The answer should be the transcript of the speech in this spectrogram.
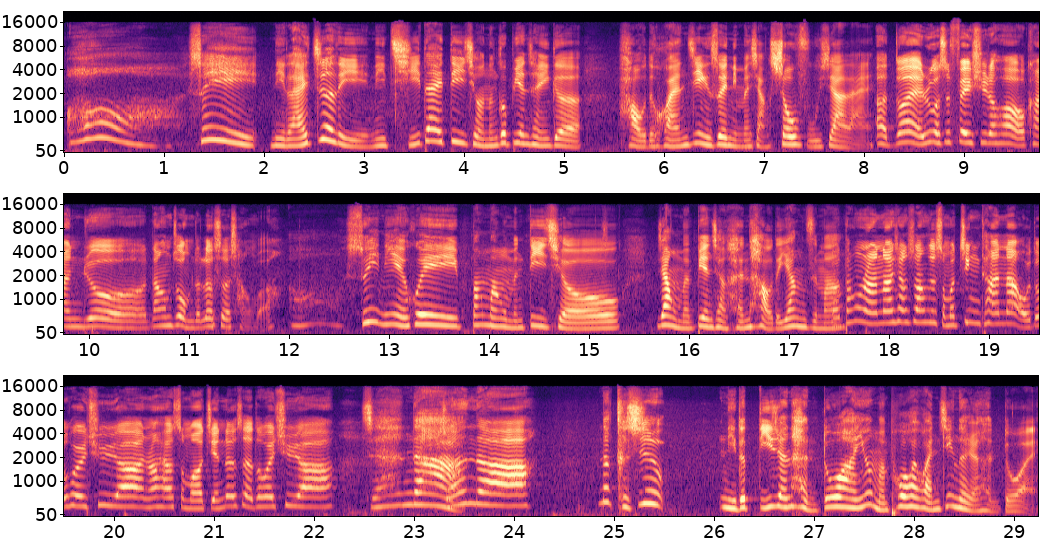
哦，所以你来这里，你期待地球能够变成一个好的环境，所以你们想收服下来。呃，对，如果是废墟的话，我看就当做我们的垃圾场吧。哦，所以你也会帮忙我们地球，让我们变成很好的样子吗？呃、当然啦、啊，像上次什么净滩呐，我都会去啊，然后还有什么捡垃圾都会去啊。真的？真的啊？那可是你的敌人很多啊，因为我们破坏环境的人很多哎、欸。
